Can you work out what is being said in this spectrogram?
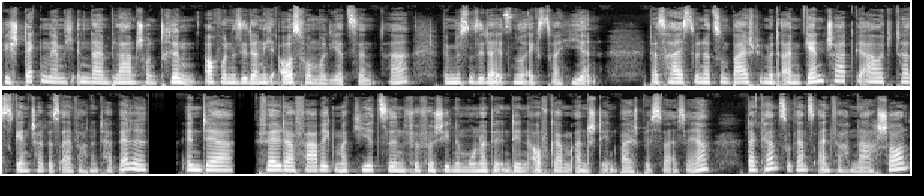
Die stecken nämlich in deinem Plan schon drin, auch wenn sie da nicht ausformuliert sind. Ja? Wir müssen sie da jetzt nur extrahieren. Das heißt, wenn du zum Beispiel mit einem Gantt-Chart gearbeitet hast, Gantt-Chart ist einfach eine Tabelle, in der Felder farbig markiert sind für verschiedene Monate, in denen Aufgaben anstehen, beispielsweise, ja, dann kannst du ganz einfach nachschauen,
